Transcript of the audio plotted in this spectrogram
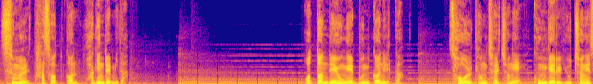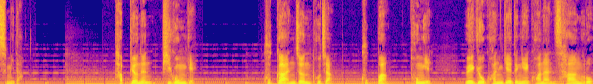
25건 확인됩니다. 어떤 내용의 문건일까? 서울 경찰청에 공개를 요청했습니다. 답변은 비공개. 국가안전보장, 국방, 통일, 외교 관계 등에 관한 사항으로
